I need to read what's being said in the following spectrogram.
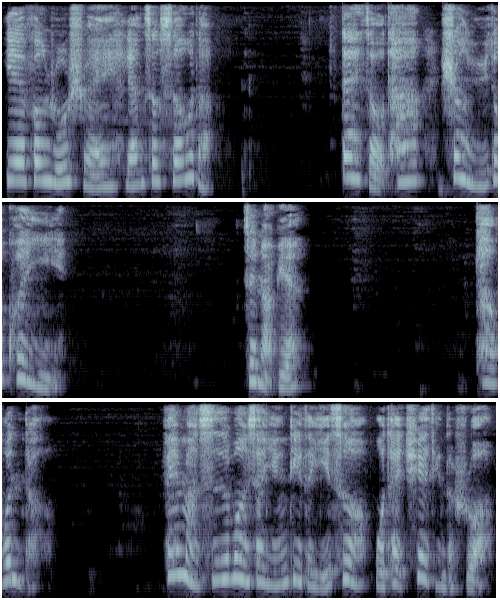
夜风如水，凉飕飕的，带走他剩余的困意。在哪边？他问道。菲马斯望向营地的一侧，不太确定的说：“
